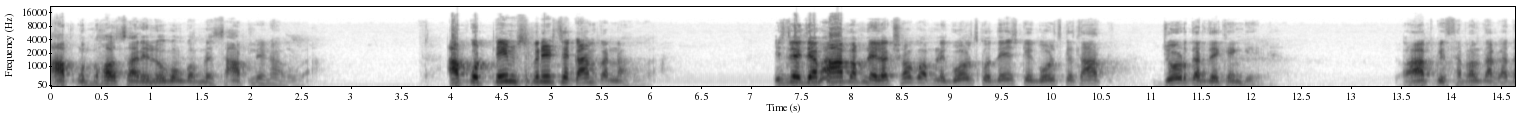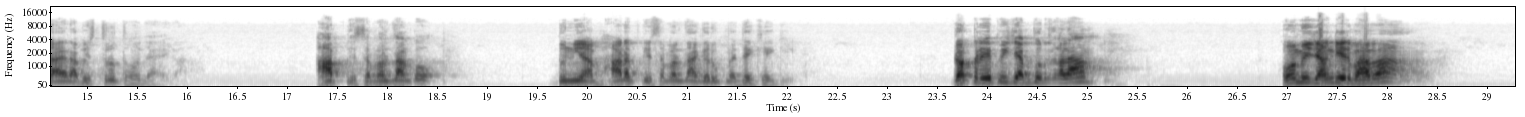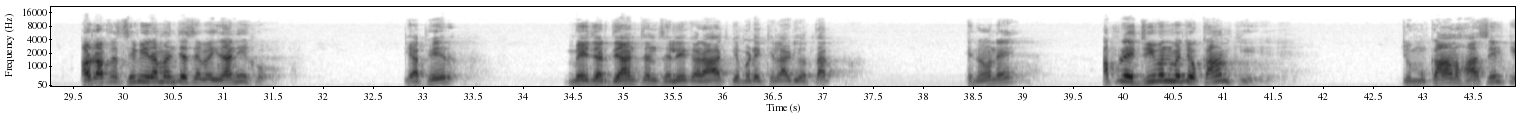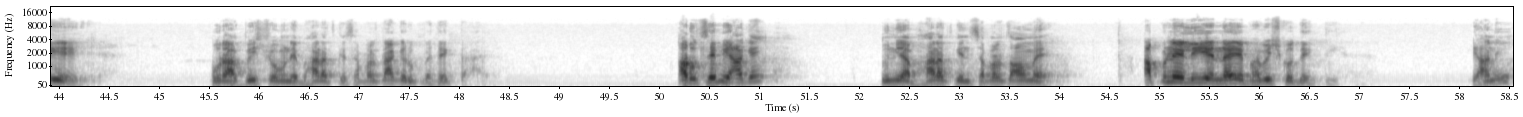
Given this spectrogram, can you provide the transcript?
आपको बहुत सारे लोगों को अपने साथ लेना होगा। आपको टीम स्पिरिट से काम करना होगा। इसलिए जब आप अपने लक्ष्यों को, अपने गोल्स को देश के गोल्स के साथ जोड़कर देखेंगे तो आपकी सफलता का दायरा विस्तृत हो जाएगा। आपकी सफलता को दुनिया भारत की सफलता के रूप में देखेगी। डॉक्टर एपीजे अब्दुल कलाम, होमी जहांगीर बाबा और डॉक्टर सीवी रमन जैसे वैज्ञानिक हो, या फिर मेजर ध्यानचंद से लेकर आज के बड़े खिलाड़ियों तक, इन्होंने अपने जीवन में जो काम किए, जो मुकाम हासिल किए पूरा विश्व उन्हें भारत की सफलता के रूप में देखता है। और उससे भी आगे, दुनिया भारत की इन सफलताओं में अपने लिए नए भविष्य को देखती है। यानी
